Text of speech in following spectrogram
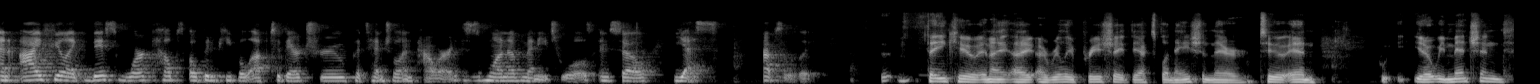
and I feel like this work helps open people up to their true potential and power. This is one of many tools, and so yes, absolutely. Thank you, and I, I really appreciate the explanation there too. And you know, we mentioned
